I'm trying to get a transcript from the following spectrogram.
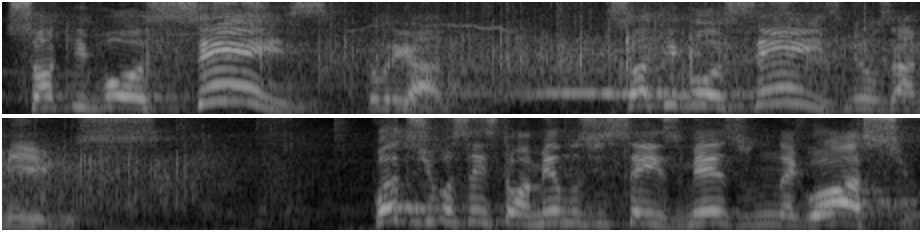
Só que vocês, muito obrigado. Só que vocês, meus amigos, Quantos de vocês estão há menos de seis meses no negócio?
